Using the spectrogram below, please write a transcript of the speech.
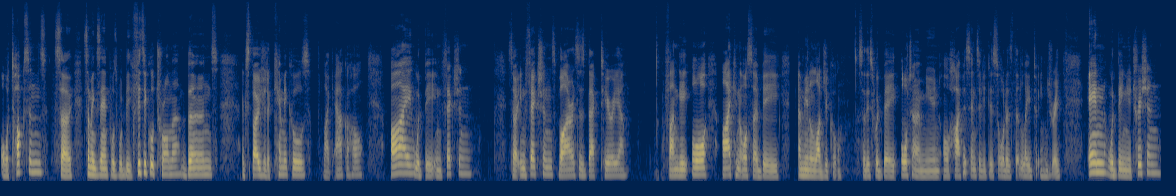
or toxins. So some examples would be physical trauma, burns, exposure to chemicals like alcohol. I would be infection. So infections, viruses, bacteria, fungi, or I can also be immunological. So this would be autoimmune or hypersensitivity disorders that lead to injury. N would be nutrition,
